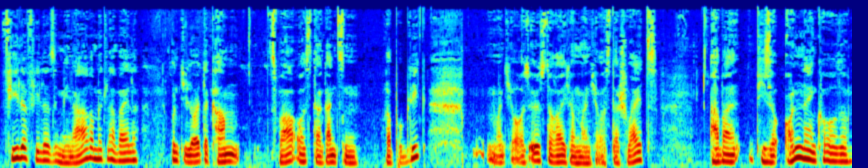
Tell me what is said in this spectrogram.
viele, viele Seminare mittlerweile und die Leute kamen zwar aus der ganzen Republik, manche aus Österreich und manche aus der Schweiz, aber diese Online-Kurse,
